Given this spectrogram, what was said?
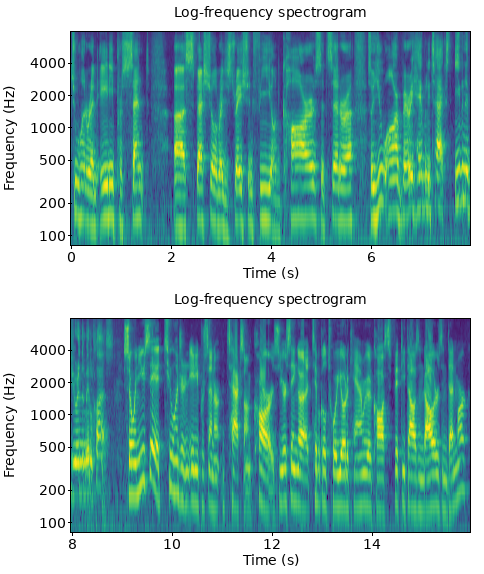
280% uh, special registration fee on cars, etc. So you are very heavily taxed, even if you're in the middle class. So when you say a 280% tax on cars, you're saying a typical Toyota Camry would cost $50,000 in Denmark?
